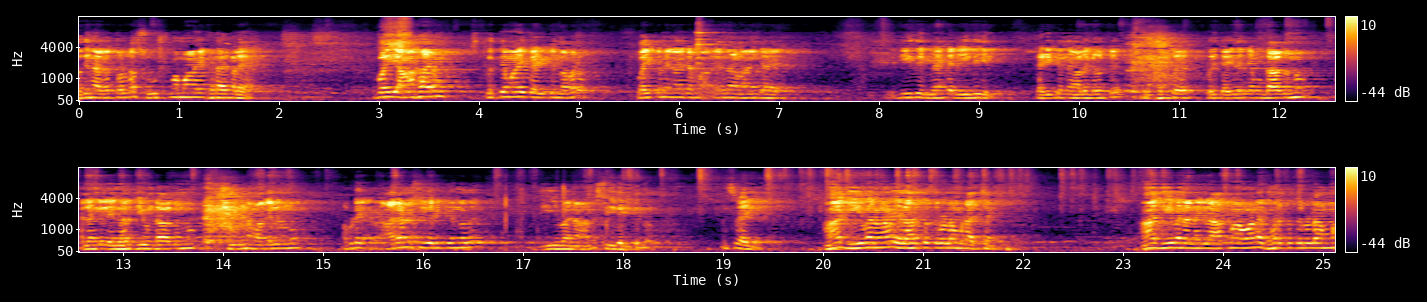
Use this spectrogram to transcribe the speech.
അതിനകത്തുള്ള സൂക്ഷ്മമായ ഘടകങ്ങളെയാണ്. അപ്പൊ ഈ ആഹാരം കൃത്യമായി കഴിക്കുന്നവർ വൈറ്റമിൻ അതിന്റെ എന്താണ് അതിന്റെ രീതിയിൽ വേണ്ട രീതിയിൽ കഴിക്കുന്ന ആളുകൾക്ക് മുഖത്ത് ഒരു ചൈതന്യം ഉണ്ടാകുന്നു. അല്ലെങ്കിൽ എനർജി ഉണ്ടാകുന്നു ക്ഷീണം അകലുന്നു. അവിടെ ആരാണ് സ്വീകരിക്കുന്നത്? ജീവനാണ് സ്വീകരിക്കുന്നത്. മനസ്സിലായി ആ ജീവനാണ് യഥാർത്ഥത്തിലുള്ള നമ്മുടെ അച്ഛൻ. ആ ജീവൻ അല്ലെങ്കിൽ ആത്മാവാണ് യഥാർത്ഥത്തിലുള്ള അമ്മ.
